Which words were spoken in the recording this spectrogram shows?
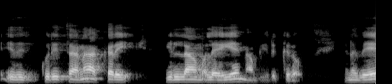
இது குறித்தான அக்கறை இல்லாமலேயே நாம் இருக்கிறோம். எனவே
